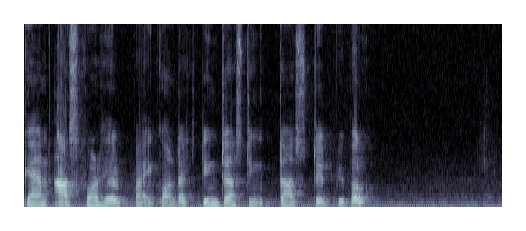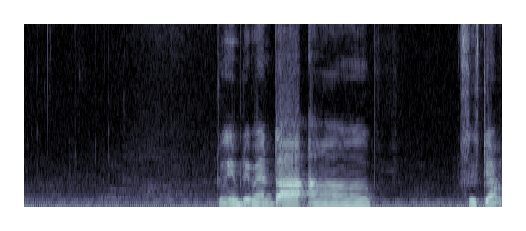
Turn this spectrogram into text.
can ask for help by contacting trusting trusted people. To implement the uh, system.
